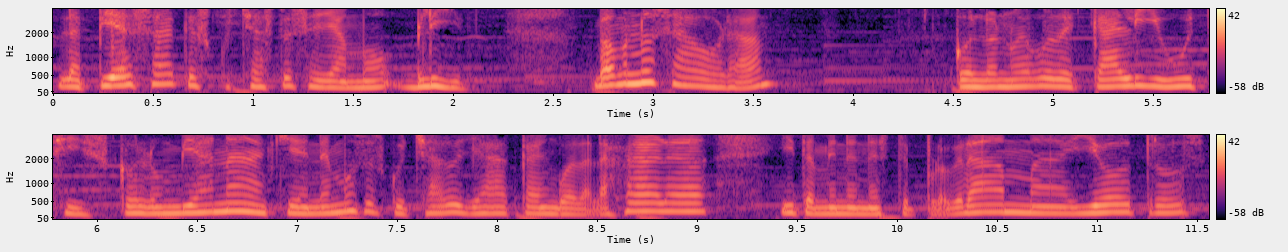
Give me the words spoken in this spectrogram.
La pieza que escuchaste se llamó Bleed. Vámonos ahora con lo nuevo de Cali Uchis, colombiana a quien hemos escuchado ya acá en Guadalajara y también en este programa y otros.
